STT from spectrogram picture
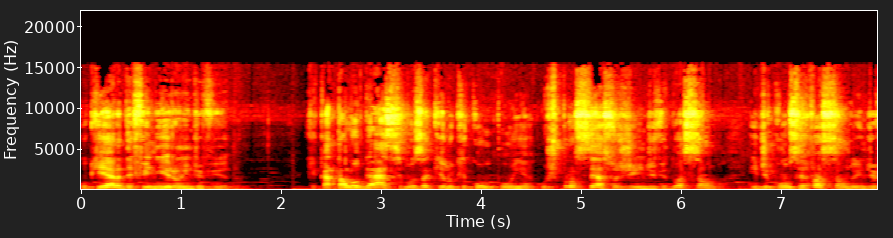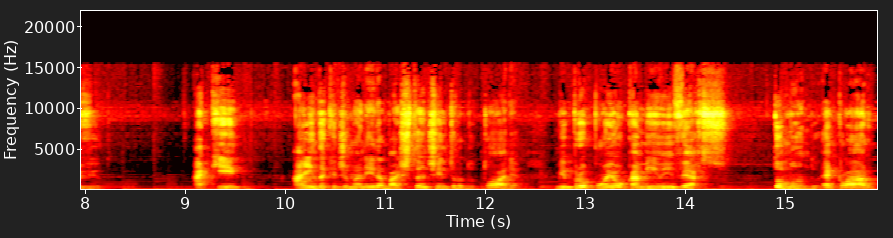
o que era definir um indivíduo, que catalogássemos aquilo que compunha os processos de individuação e de conservação do indivíduo. Aqui, ainda que de maneira bastante introdutória, me proponho ao caminho inverso, tomando, é claro,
